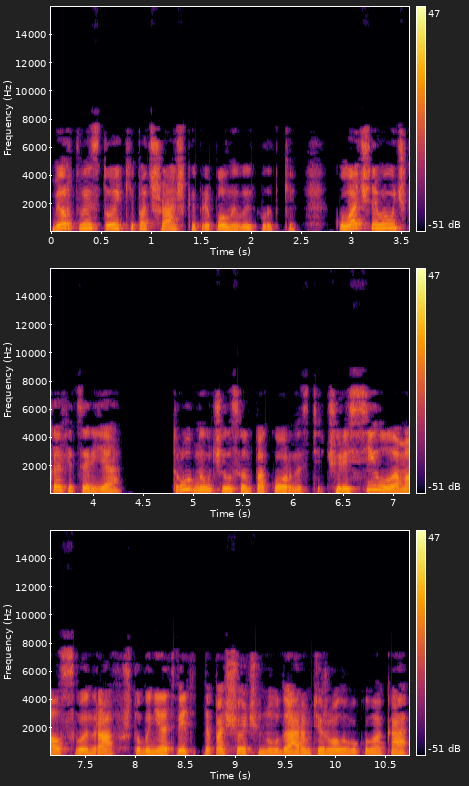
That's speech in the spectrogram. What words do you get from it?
мертвые стойки под шашкой при полной выкладке, кулачная выучка офицерья. Трудно учился он покорности, через силу ломал свой нрав, чтобы не ответить на пощечину ударом тяжелого кулака,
